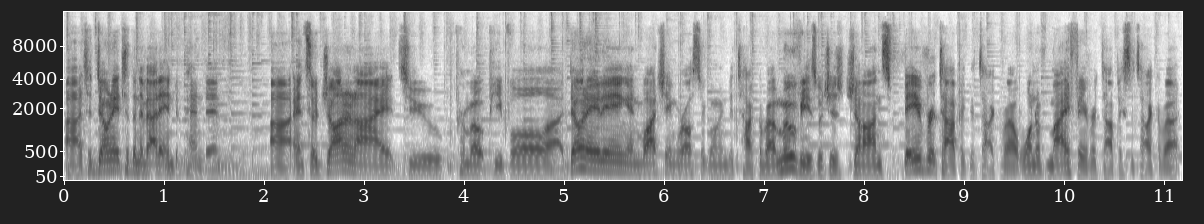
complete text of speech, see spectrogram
uh, to donate to the Nevada Independent. Uh, and so Jon and I, to promote people uh, donating and watching, we're also going to talk about movies, which is Jon's favorite topic to talk about, one of my favorite topics to talk about.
